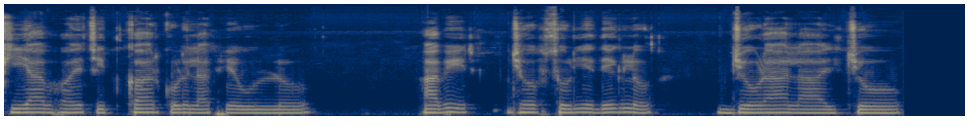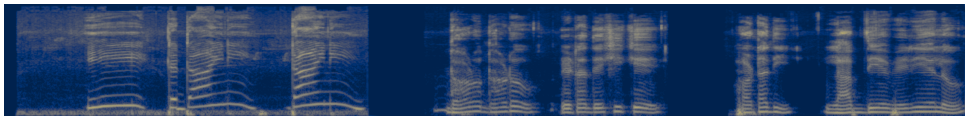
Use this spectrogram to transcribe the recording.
কিয়া ভয়ে চিৎকার করে লাফিয়ে উঠল। আবির ঝোপ সরিয়ে দেখল জোড়া লাল চোখ। ই দ্য ডাইনি ডাইনি। ধরো ধরো, এটা দেখি কে। হঠাৎই লাফ দিয়ে বেরিয়ে এলো।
